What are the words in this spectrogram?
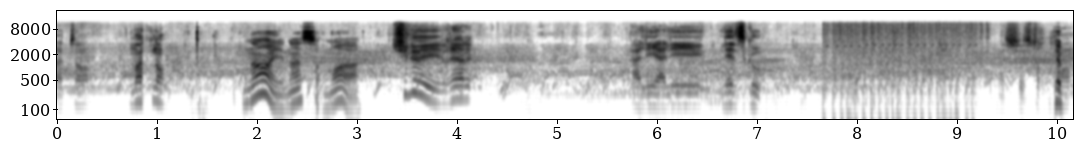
attends. Maintenant. Non, il y en a un sur moi. Tue-le et le réa. Allez, allez, let's go. Reprendre.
